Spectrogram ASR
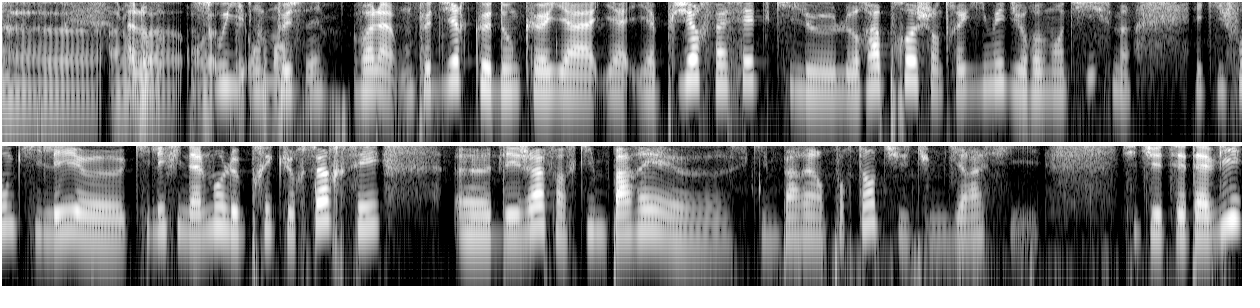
Euh, alors, on oui, on peut, voilà, on peut dire que donc il y, a, y, y, a, plusieurs facettes qui le, le, rapprochent entre guillemets du romantisme et qui font qu'il est, euh, qu'il est finalement le précurseur. C'est euh, déjà, enfin, ce qui me paraît, ce qui me paraît important. Tu, tu me diras si si tu es de cet avis,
